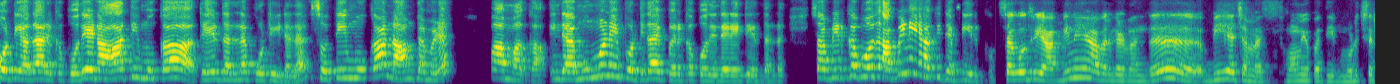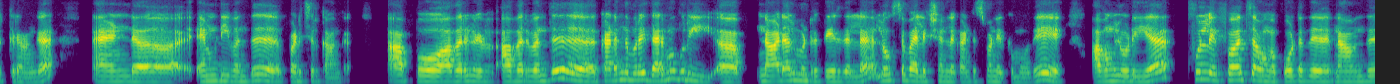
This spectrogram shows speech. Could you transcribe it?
போட்டியா தான் இருக்க போது ஏன்னா அதிமுக தேர்தல்ல போட்டியிடல. சோ திமுக நாம் தமிழர் பாமக. இந்த மும்முனை போட்டி தான் இப்ப இருக்க போகுது இந்த இடைத்தேர்தல்ல. சோ அப்படி இருக்க போது அபிநயாக்கு இது எப்படி இருக்கும்? சகோதரி அபிநயா அவர்கள் வந்து பிஹெச்எம்எஸ் ஹோமியோபதி முடிச்சிருக்கிறாங்க. அண்ட் எம்டி uh, வந்து படிச்சிருக்காங்க. அப்போ அவர்கள் அவர் வந்து கடந்த முறை தருமபுரி நாடாளுமன்ற தேர்தல்ல லோக்சபா எலெக்ஷன்ல கண்டெஸ்ட் பண்ணிருக்கும் போதே அவங்களுடைய ஃபுல் எஃபர்ட்ஸ் அவங்க போட்டது நான் வந்து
